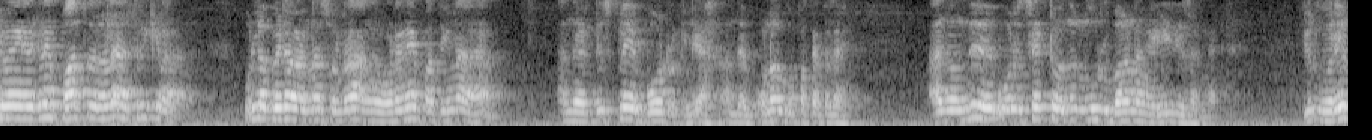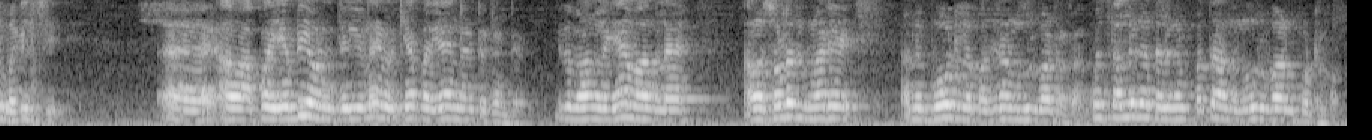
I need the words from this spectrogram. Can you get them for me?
இவன் ஏற்கனவே பார்த்ததுனால சிரிக்கிறான். உள்ளே போய்ட்டு அவன் என்ன சொல்கிறான் அங்கே உடனே பார்த்தீங்கன்னா அந்த டிஸ்ப்ளே போர்டு இருக்கு இல்லையா? அந்த உணவுக்கு பக்கத்தில். அது வந்து ஒரு செட்டு வந்து நூறுரூபான்னு நாங்கள் எழுதிடுறாங்க. இவனுக்கு ஒரே மகிழ்ச்சி. அவன் அப்போ எப்படி அவனுக்கு தெரியும்னா இவர் கேட்பார் ஏன் நின்றுட்டுருக்கன்ட்டு இது வாங்கலை ஏன் வாங்கலை? அவன் சொல்கிறதுக்கு முன்னாடி அந்த போர்டில் பார்த்தீங்கன்னா நூறுரூபான்னு இருக்கும். கொஞ்சம் தள்ளுங்க தள்ளுங்கன்னு பார்த்தா அந்த நூறுரூபான்னு போட்டிருக்கோம்.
